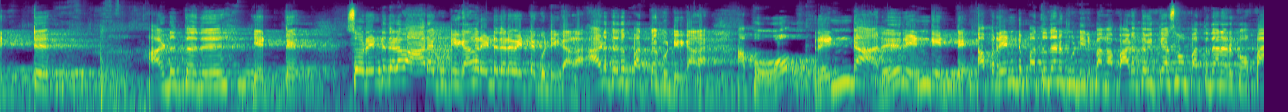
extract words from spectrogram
எட்டு. அடுத்தது எட்டு. ஸோ ரெண்டு தடவை ஆறை கூட்டியிருக்காங்க ரெண்டு தடவை எட்டை கூட்டியிருக்காங்க. அடுத்தது பத்தை கூட்டியிருக்காங்க. அப்போ ரெண்டு ஆறு ரெண்டு எட்டு. அப்போ ரெண்டு பத்து தானே கூட்டியிருப்பாங்க. அப்போ அடுத்த வித்தியாசமும் பத்து தானே இருக்கும். அப்போ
